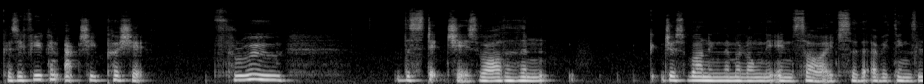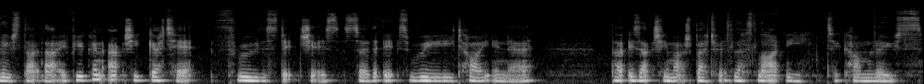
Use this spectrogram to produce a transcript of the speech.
because if you can actually push it through the stitches rather than just running them along the inside so that everything's loose like that. If you can actually get it through the stitches so that it's really tight in there, that is actually much better. It's less likely to come loose.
